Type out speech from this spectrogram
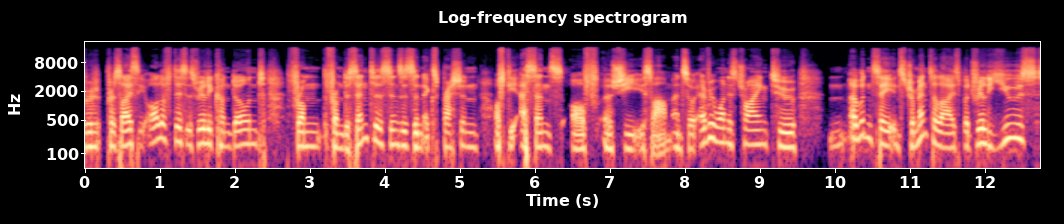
pre- precisely all of this is really condoned from from the center since it's an expression of the essence of uh, Shia Islam. And so everyone is trying to, I wouldn't say instrumentalize, but really use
